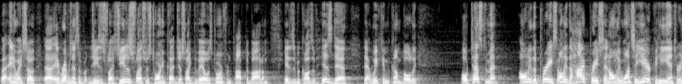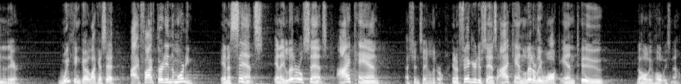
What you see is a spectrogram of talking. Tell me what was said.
Uh, anyway, so uh, it represents Jesus' flesh. Jesus' flesh was torn and cut just like the veil was torn from top to bottom. It is because of his death that we can become boldly Old Testament, only the priest, only the high priest, and only once a year could he enter into there. We can go, like I said, at 5.30 in the morning. In a sense, in a literal sense, I can, I shouldn't say in a literal, in a figurative sense, I can literally walk into the Holy of Holies now.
